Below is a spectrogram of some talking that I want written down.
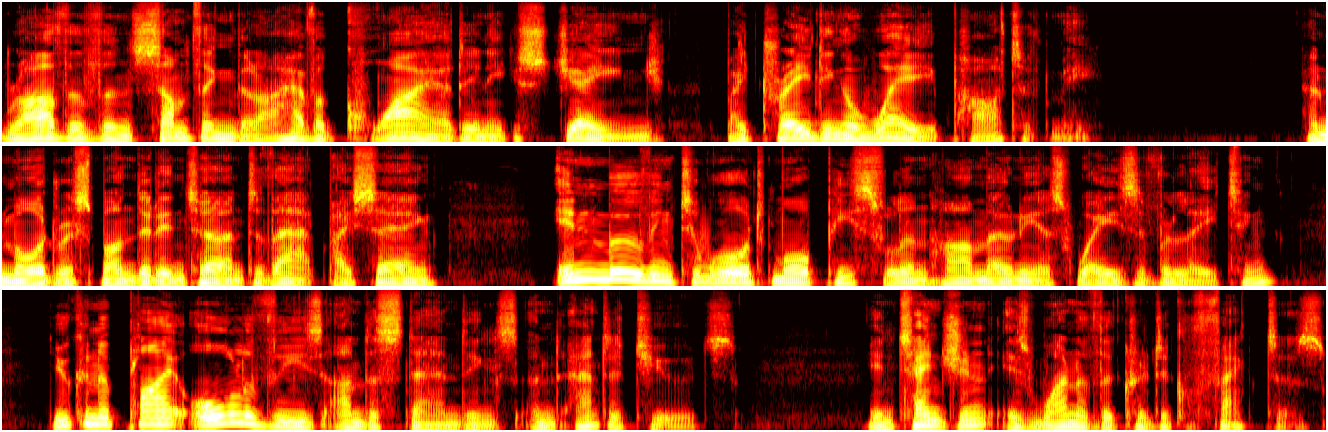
rather than something that I have acquired in exchange by trading away part of me. And Maude responded in turn to that by saying, In moving toward more peaceful and harmonious ways of relating, you can apply all of these understandings and attitudes. Intention is one of the critical factors.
